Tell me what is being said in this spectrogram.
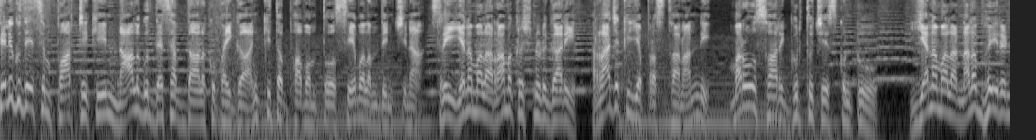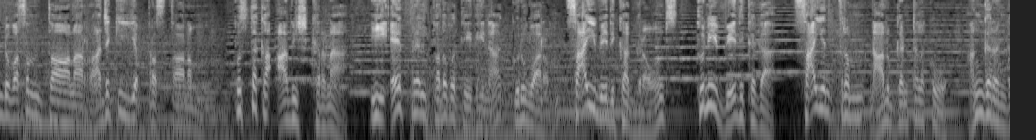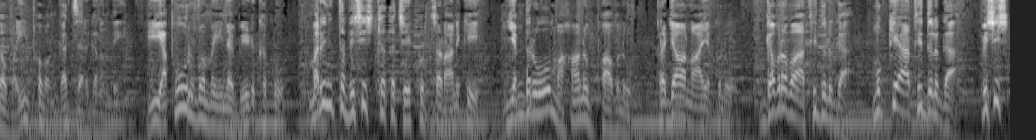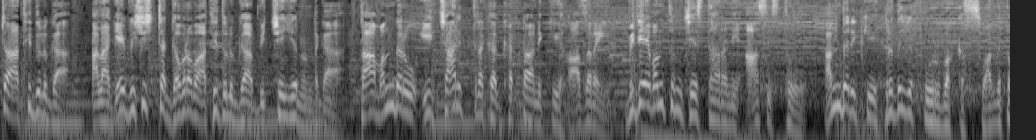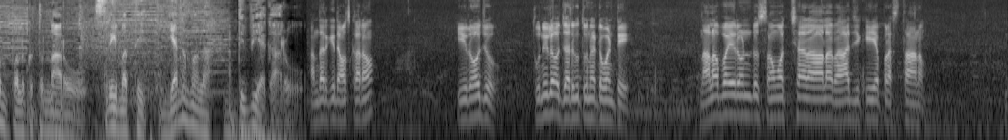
తెలుగుదేశం పార్టీకి నాలుగు దశాబ్దాలకు పైగా అంకిత భావంతో సేవలందించిన శ్రీ యనమల రామకృష్ణుడు గారి రాజకీయ ప్రస్థానాన్ని మరోసారి గుర్తు చేసుకుంటూ యనమల నలభై రెండు వసంతాల రాజకీయ ప్రస్థానం పుస్తక ఆవిష్కరణ ఈ ఏప్రిల్ పదవ తేదీన గురువారం సాయి వేదిక గ్రౌండ్స్ తుని వేదికగా సాయంత్రం నాలుగు గంటలకు అంగరంగ వైభవంగా జరగనుంది. ఈ అపూర్వమైన వేడుకకు మరింత విశిష్టత చేకూర్చడానికి ఎందరో మహానుభావులు ప్రజానాయకులు గౌరవ అతిథులుగా ముఖ్య అతిథులుగా విశిష్ట అతిథులుగా అలాగే విశిష్ట గౌరవ అతిథులుగా విచ్చేయనుండగా తామందరూ ఈ చారిత్రక ఘట్టానికి హాజరై విజయవంతం చేస్తారని ఆశిస్తూ అందరికీ హృదయపూర్వక స్వాగతం పలుకుతున్నారు శ్రీమతి యనమల దివ్య గారు. అందరికీ నమస్కారం. ఈరోజు తునిలో జరుగుతున్నటువంటి నలభై రెండు సంవత్సరాల రాజకీయ ప్రస్థానం.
